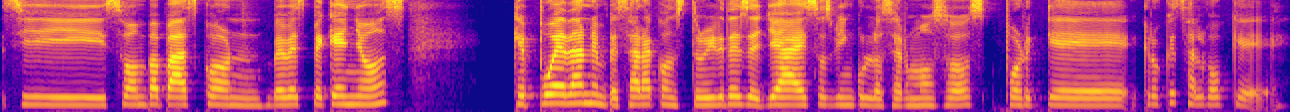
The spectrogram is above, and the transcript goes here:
si son papás con bebés pequeños, que puedan empezar a construir desde ya esos vínculos hermosos, porque creo que es algo que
